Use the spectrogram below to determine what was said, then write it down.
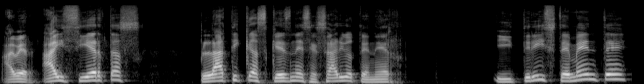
A ver, hay ciertas pláticas que es necesario tener. Y tristemente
